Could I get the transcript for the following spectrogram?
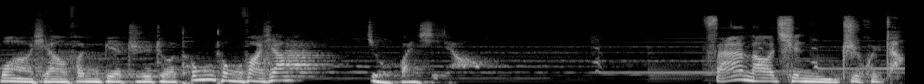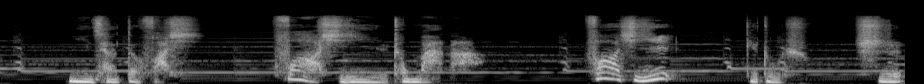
妄想分别执着通通放下，就欢喜了。烦恼轻，智慧长，你才得法喜。法喜充满了，法喜给诸位说，是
